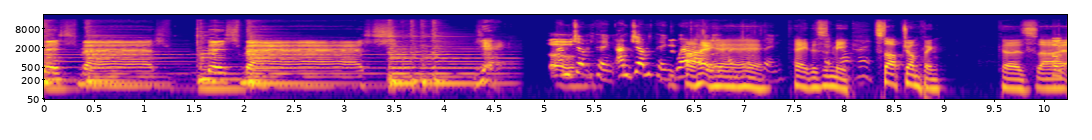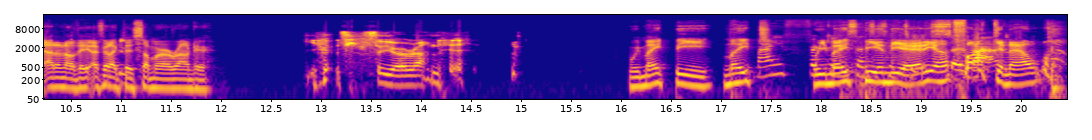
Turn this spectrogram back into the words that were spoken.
mishmash, mishmash. Yeah. I'm Oh. jumping. I'm jumping. Where Oh, are hey, you? hey, I'm hey, jumping. hey, this is Hey, me. oh, hey. Stop jumping, cause uh, I don't know. They, I feel like there's somewhere around here. Yeah, so you're around it. We might be, might, we might be in the area. is so Fucking bad. hell.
